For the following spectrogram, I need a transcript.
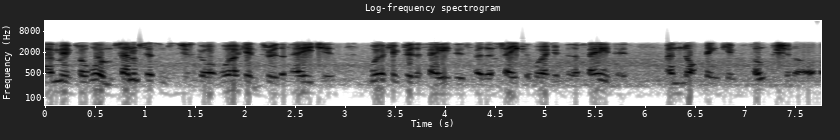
I mean for one setting up systems to just go working through the pages, working through the phases for the sake of working through the phases and not thinking functional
